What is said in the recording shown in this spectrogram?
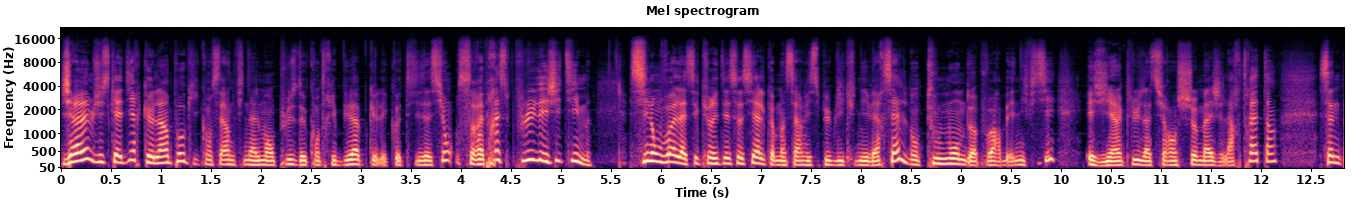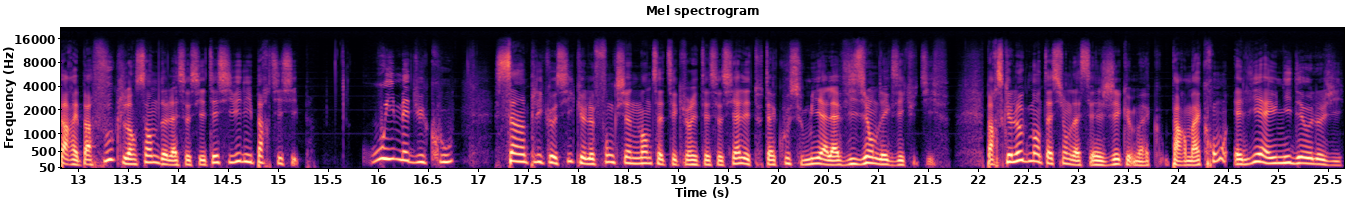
J'irais même jusqu'à dire que l'impôt qui concerne finalement plus de contribuables que les cotisations serait presque plus légitime. Si l'on voit la sécurité sociale comme un service public universel dont tout le monde doit pouvoir bénéficier, et j'y inclus l'assurance chômage et la retraite, hein, ça ne paraît pas fou que l'ensemble de la société civile y participe. Oui, mais du coup, ça implique aussi que le fonctionnement de cette sécurité sociale est tout à coup soumis à la vision de l'exécutif. Parce que l'augmentation de la CSG que Mac- par Macron est liée à une idéologie.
